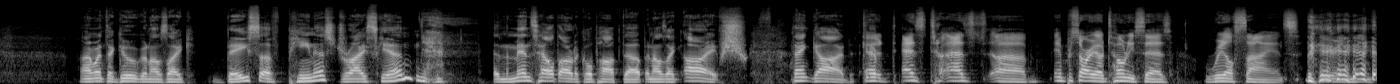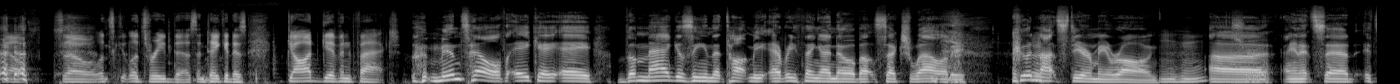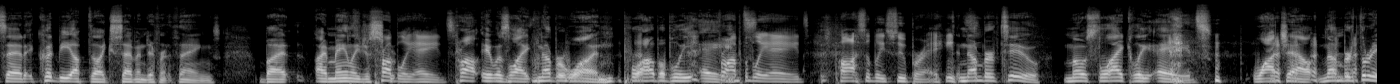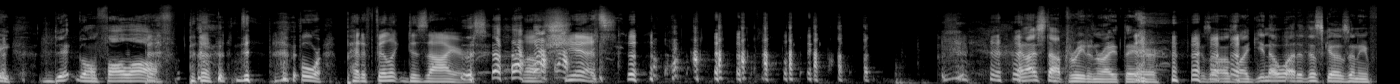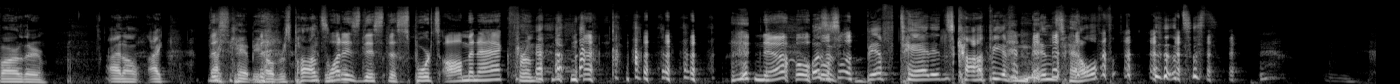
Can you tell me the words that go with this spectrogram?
I went to Google and I was like, base of penis, dry skin, and the Men's Health article popped up, and I was like, all right, thank God. Good. As t- as uh, impresario Tony says, real science here in men's health. So let's get, let's read this and take it as God given fact. Men's Health, aka the magazine that taught me everything I know about sexuality. Could not steer me wrong, uh, and it said it said it could be up to like seven different things, but I mainly just Probably AIDS. Pro- it was like number one, probably AIDS. Probably AIDS. Possibly super AIDS. Number two, most likely AIDS. Watch out. Number three, dick gonna fall off. Four, pedophilic desires. oh shit. And I stopped reading right there because I was like, you know what? If this goes any farther, I don't. I. This- I can't be held responsible. What is this? The sports almanac from? no. What is this? Biff Tannen's copy of Men's Health?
